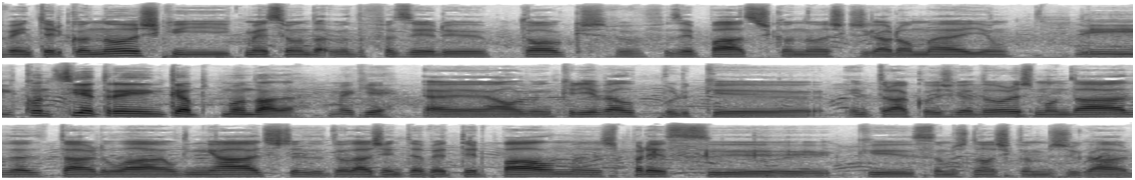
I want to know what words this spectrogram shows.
vêm ter connosco e começam a fazer eh, toques, a fazer passos connosco, jogar ao meio. E quando se entra em campo de mão dada, como é que é? É algo incrível porque entrar com os jogadores, mão dada, estar lá alinhados, toda a gente a bater palmas, parece que somos nós que vamos jogar.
